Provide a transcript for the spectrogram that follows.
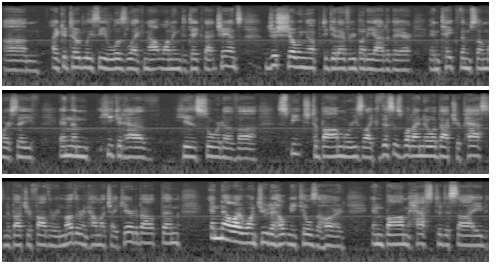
um, I could totally see Luslec not wanting to take that chance, just showing up to get everybody out of there and take them somewhere safe, and then he could have his sort of uh, speech to Bomb where he's like, This is what I know about your past and about your father and mother and how much I cared about them, and now I want you to help me kill Zahard. And Bomb has to decide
